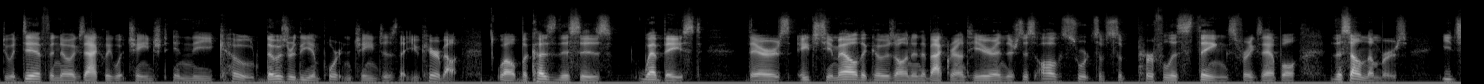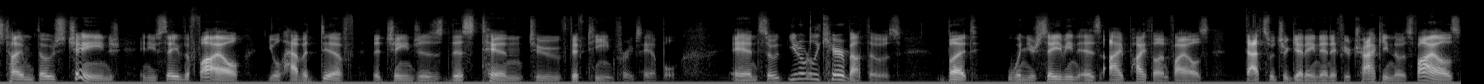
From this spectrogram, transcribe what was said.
do a diff and know exactly what changed in the code. Those are the important changes that you care about. Well, because this is web based, there's HTML that goes on in the background here, and there's just all sorts of superfluous things. For example, the cell numbers. Each time those change and you save the file, you'll have a diff that changes this 10 to 15, for example. And so you don't really care about those. But when you're saving as IPython files, that's what you're getting. And if you're tracking those files,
